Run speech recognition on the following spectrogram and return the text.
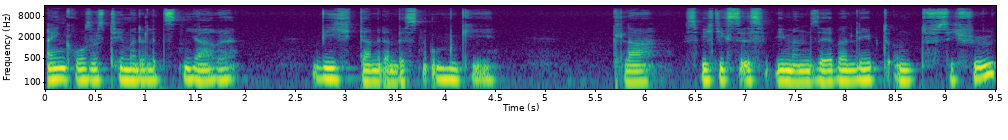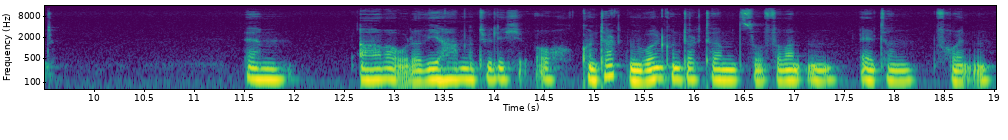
ein großes Thema der letzten Jahre, wie ich damit am besten umgehe. Klar, das Wichtigste ist, wie man selber lebt und sich fühlt. Ähm, aber oder wir haben natürlich auch Kontakt und wollen Kontakt haben zu Verwandten, Eltern, Freunden,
